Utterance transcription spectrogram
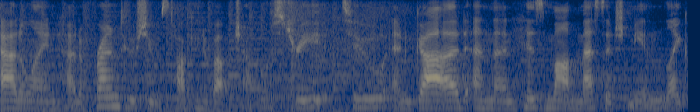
Adeline had a friend who she was talking about Chapelstreet to and God, and then his mom messaged me and, like,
